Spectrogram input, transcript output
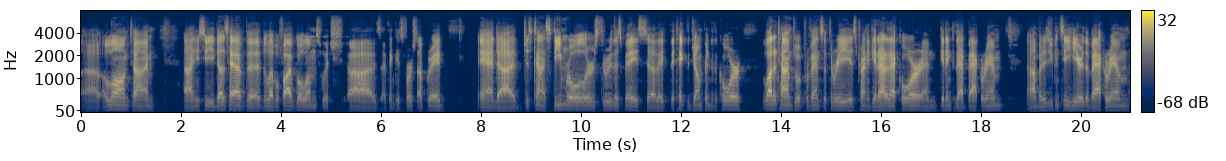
uh, a long time. Uh, and you see he does have the, the level 5 golems, which uh, is, I think, his first upgrade. And uh, just kind of steamrollers through this base. they, they take the jump into the core. A lot of times what prevents a 3 is trying to get out of that core and getting to that back rim. Uh, but as you can see here, the back rim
